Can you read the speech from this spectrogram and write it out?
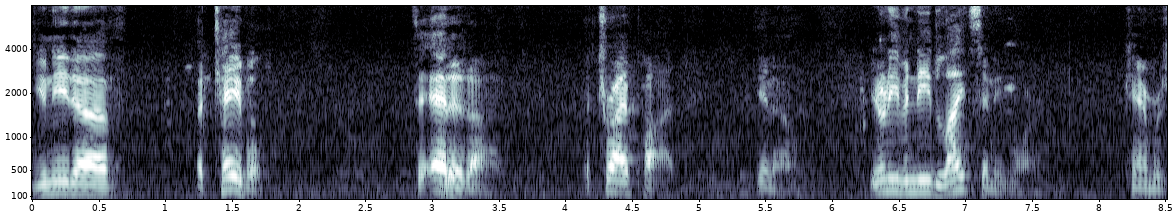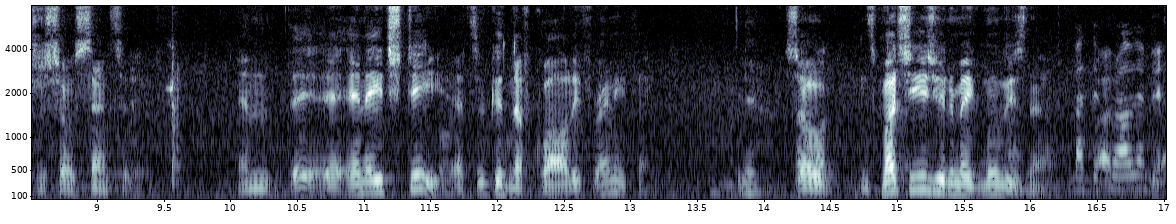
You need a a table to edit on, a tripod, you know. You don't even need lights anymore. Cameras are so sensitive. And eh, eh, they- in HD, that's a good enough quality for anything. Yeah. So it's much easier to make movies now. But the uh, problem the- is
